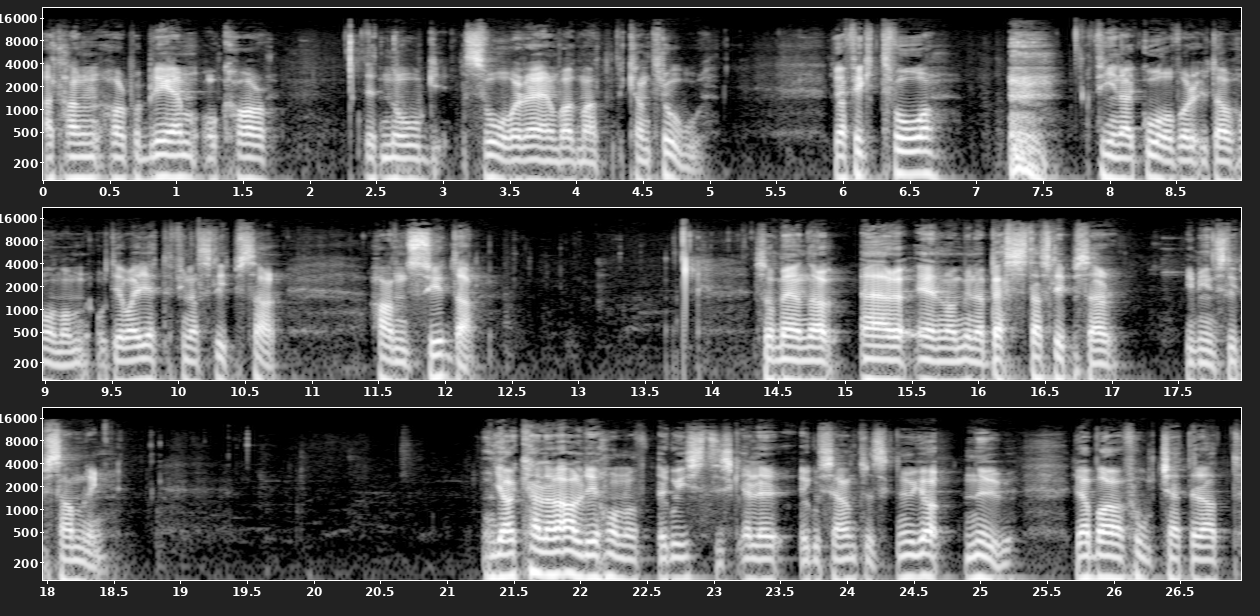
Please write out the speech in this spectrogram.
att han har problem och har det nog svårare än vad man kan tro. Jag fick två fina gåvor utav honom och det var jättefina slipsar, handsydda. Som en av, är en av mina bästa slipsar i min slipssamling. Jag kallar aldrig honom egoistisk eller egocentrisk. Nu, jag, nu. jag bara fortsätter att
